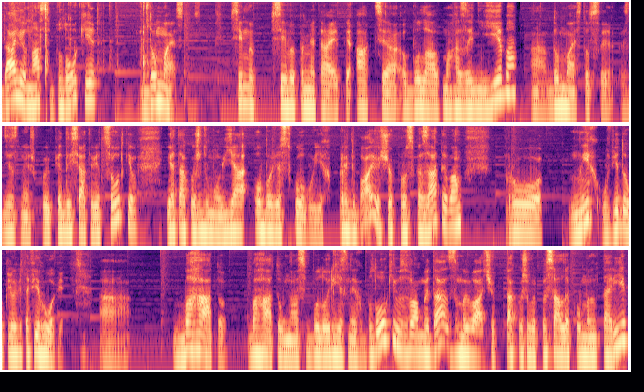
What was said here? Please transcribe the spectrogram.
далі у нас блоки Domestos. Всі, ми, всі ви пам'ятаєте, акція була в магазині Єва, Доместоси зі знижкою 50%. Я також думав, я обов'язково їх придбаю, щоб розказати вам про них у відео кльові та фігові. А, багато. Багато у нас було різних блоків з вами, да, змивачок. Також ви писали коментарі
